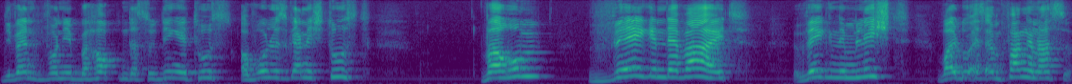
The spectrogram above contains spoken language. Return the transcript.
Die werden von dir behaupten, dass du Dinge tust, obwohl du es gar nicht tust. Warum? Wegen der Wahrheit, wegen dem Licht, weil du es empfangen hast,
